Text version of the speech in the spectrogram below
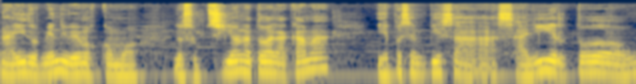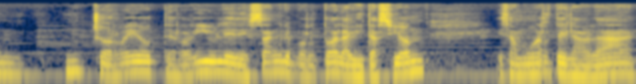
ahí durmiendo y vemos como lo succiona toda la cama y después empieza a salir todo un chorreo terrible de sangre por toda la habitación. Esa muerte, la verdad,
